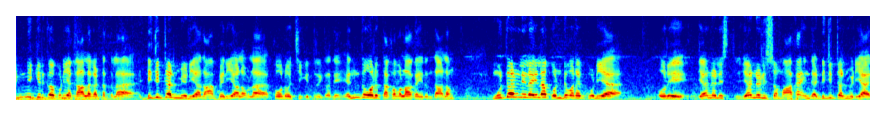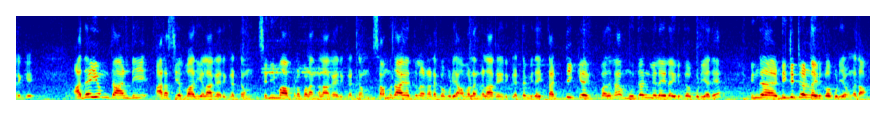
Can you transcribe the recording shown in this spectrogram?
இன்னைக்கு இருக்கக்கூடிய காலகட்டத்தில் டிஜிட்டல் மீடியா தான் பெரிய அளவில் கோல் வச்சுக்கிட்டு இருக்கிறது. எந்த ஒரு தகவலாக இருந்தாலும் முதல் நிலையில் கொண்டு வரக்கூடிய ஒரு ஜேர்னலிஸ்ட் ஜேர்னலிசமாக இந்த டிஜிட்டல் மீடியா இருக்குது அதையும் தாண்டி அரசியல்வாதிகளாக இருக்கட்டும் சினிமா பிரபலங்களாக இருக்கட்டும் சமுதாயத்தில் நடக்கக்கூடிய அவலங்களாக இருக்கட்டும் இதை தட்டி கேட்பதில் முதல் நிலையில் இருக்கக்கூடியது இந்த டிஜிட்டலில் இருக்கக்கூடியவங்க தான்.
